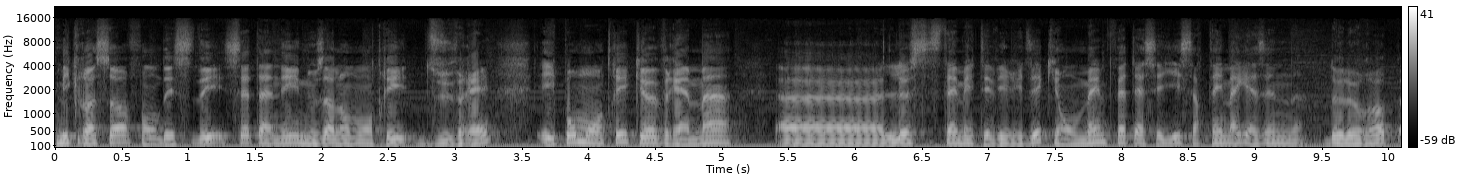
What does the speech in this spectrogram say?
Microsoft ont décidé cette année nous allons montrer du vrai et pour montrer que vraiment euh, le système était véridique, ils ont même fait essayer certains magazines de l'Europe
